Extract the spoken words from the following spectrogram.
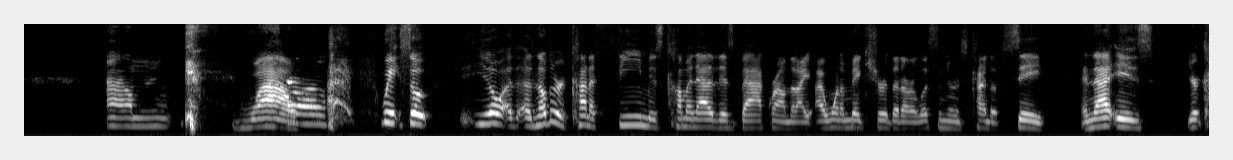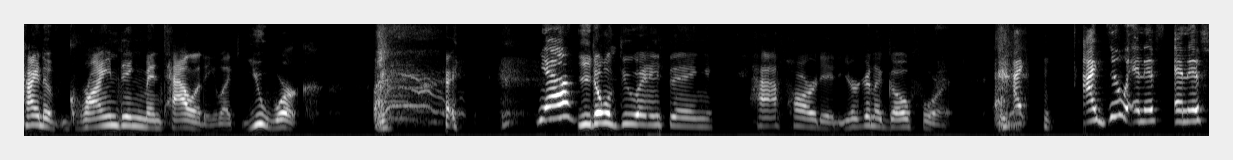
Um, wow. So, Wait, so you know another kind of theme is coming out of this background that I, I want to make sure that our listeners kind of see, and that is your kind of grinding mentality. Like you work. yeah. You don't do anything half-hearted. You're gonna go for it. I I do, and if and if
